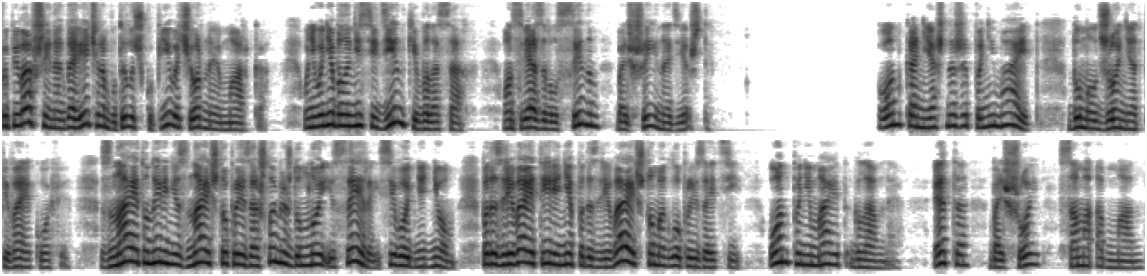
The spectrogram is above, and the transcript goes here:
выпивавший иногда вечером бутылочку пива «Черная марка». У него не было ни сединки в волосах. Он связывал с сыном большие надежды. Он, конечно же, понимает, думал Джонни, отпивая кофе. Знает он или не знает, что произошло между мной и Сейрой сегодня днем, подозревает или не подозревает, что могло произойти. Он понимает главное это большой самообман.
